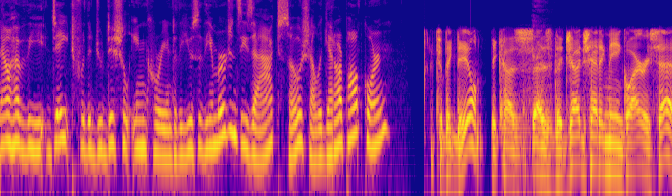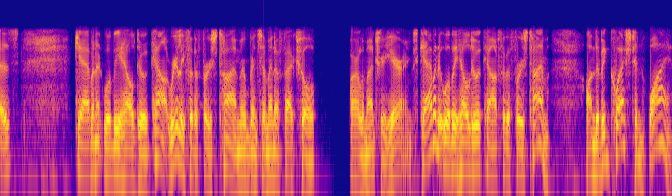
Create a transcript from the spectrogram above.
now have the date for the judicial inquiry into the use of the Emergencies Act. So shall we get our popcorn? It's a big deal because, as the judge heading the inquiry says, Cabinet will be held to account. Really, for the first time, there have been some ineffectual parliamentary hearings. Cabinet will be held to account for the first time on the big question why?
